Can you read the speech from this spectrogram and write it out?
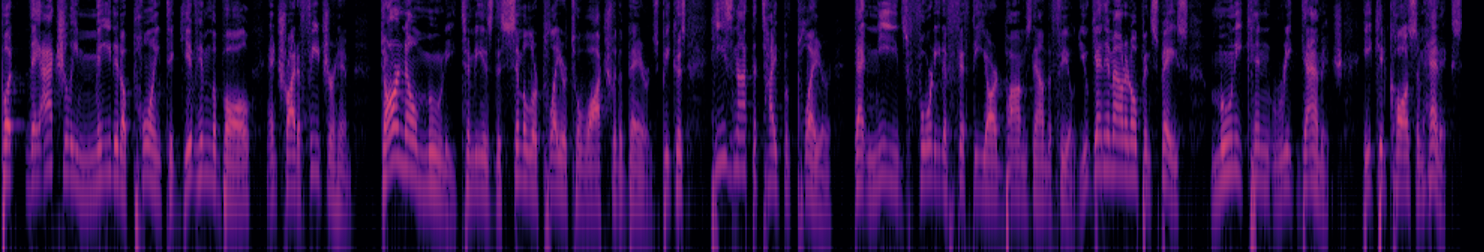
but they actually made it a point to give him the ball and try to feature him. Darnell Mooney, to me, is the similar player to watch for the Bears because he's not the type of player that needs 40 to 50 yard bombs down the field. You get him out in open space, Mooney can wreak damage. He can cause some headaches.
